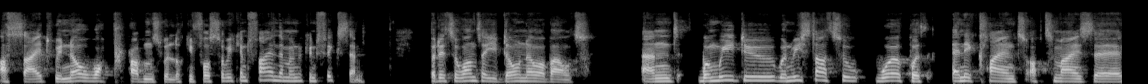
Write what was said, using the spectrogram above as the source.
our site, we know what problems we're looking for, so we can find them and we can fix them. But it's the ones that you don't know about and when we do, when we start to work with any client to optimize their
